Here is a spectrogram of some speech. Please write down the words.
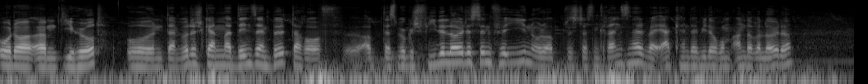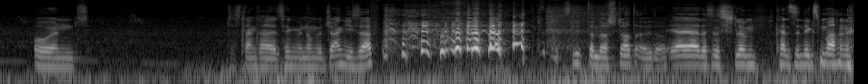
Oder ähm, die hört. Und dann würde ich gerne mal den sein Bild darauf, äh, ob das wirklich viele Leute sind für ihn oder ob sich das in Grenzen hält, weil er kennt ja wiederum andere Leute. Und das klang gerade, jetzt hängen wir noch mit Junkies ab. Das liegt an der Stadt, Alter. Ja, ja, das ist schlimm. Kannst du nichts machen.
